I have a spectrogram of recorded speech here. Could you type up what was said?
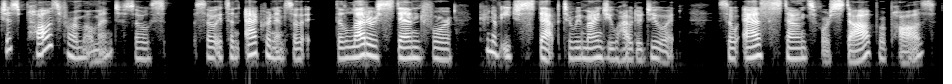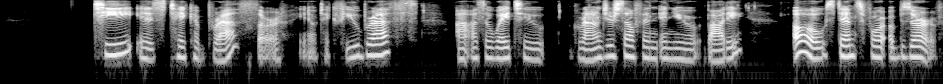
just pause for a moment. So, so it's an acronym. So that the letters stand for kind of each step to remind you how to do it. So S stands for stop or pause. T is take a breath or, you know, take a few breaths uh, as a way to ground yourself in, in your body. O stands for observe,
